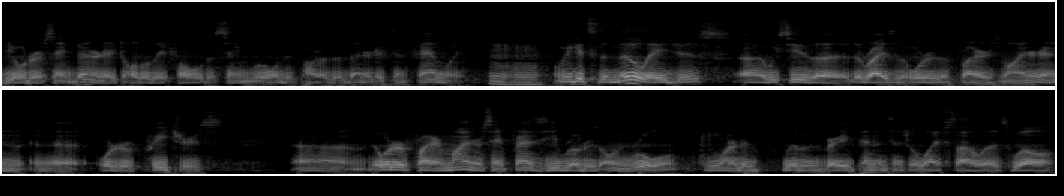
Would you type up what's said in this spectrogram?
the Order of St. Benedict, although they follow the same rule and they're part of the Benedictine family. Mm-hmm. When we get to the Middle Ages, uh, we see the, the rise of the Order of the Friars Minor and, and the Order of Preachers. Um, the Order of Friar Minor, St. Francis, he wrote his own rule. He wanted to live a very penitential lifestyle as well,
